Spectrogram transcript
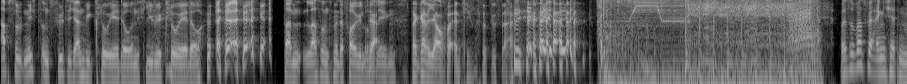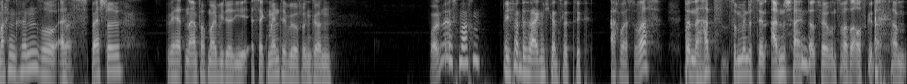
absolut nichts und es fühlt sich an wie Cluedo und ich liebe Cluedo. Dann lass uns mit der Folge Ja. loslegen. Dann kann ich auch endlich was dazu sagen. Weißt du, was wir eigentlich hätten machen können, so als Special? Wir hätten einfach mal wieder die Segmente würfeln können. Wollen wir das machen? Ich fand das eigentlich ganz witzig. Ach, weißt du was? Dann hat es zumindest den Anschein, dass wir uns was ausgedacht haben.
